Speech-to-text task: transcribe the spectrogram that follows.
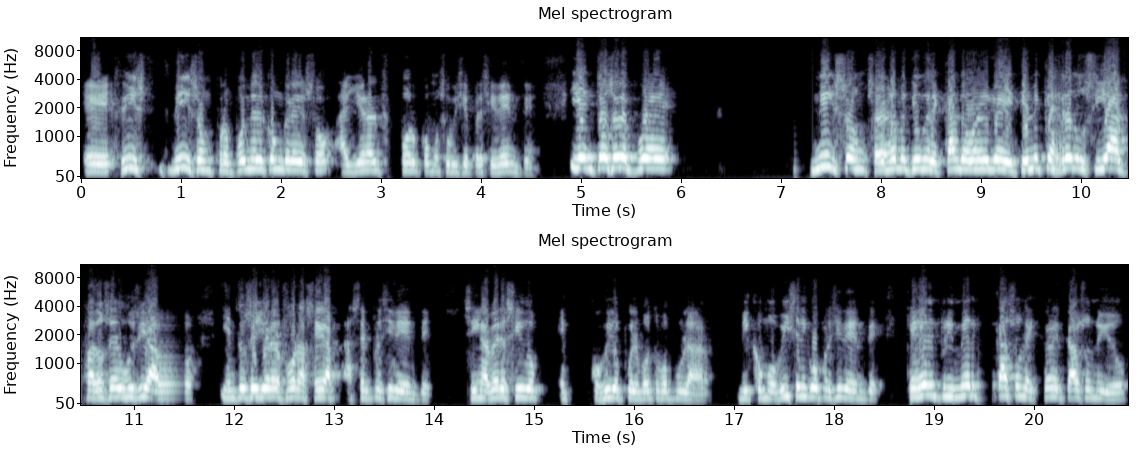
eh, Nixon propone al Congreso a Gerald Ford como su vicepresidente. Y entonces después Nixon se había metido en el escándalo del gay, tiene que renunciar para no ser juzgado, y entonces Gerald Ford a ser, a ser presidente sin haber sido escogido por el voto popular, ni como vice ni como presidente, que es el primer caso en la historia de Estados Unidos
